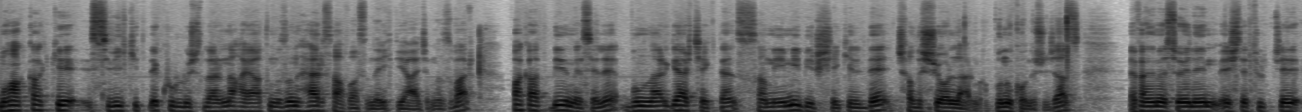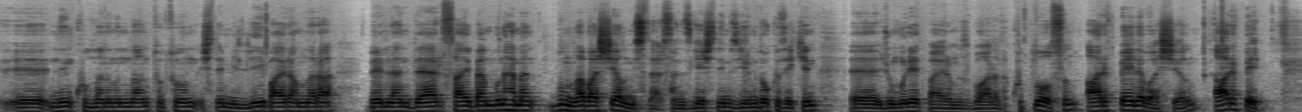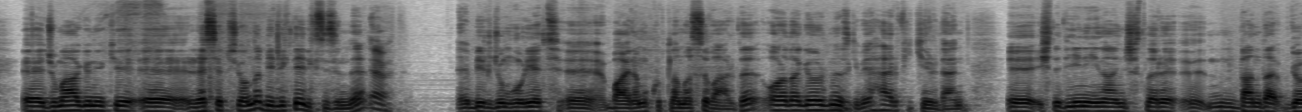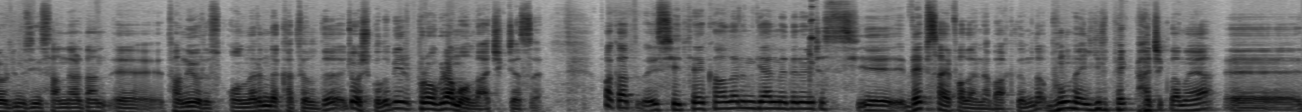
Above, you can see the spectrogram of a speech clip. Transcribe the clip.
Muhakkak ki sivil kitle kuruluşlarına hayatımızın her safhasında ihtiyacımız var. Fakat bir mesele bunlar gerçekten samimi bir şekilde çalışıyorlar mı? Bunu konuşacağız. Efendime söyleyeyim işte Türkçenin kullanımından tutun işte milli bayramlara verilen değer say ben bunu hemen bununla başlayalım isterseniz. Geçtiğimiz 29 Ekim e, Cumhuriyet Bayramımız bu arada kutlu olsun. Arif Bey ile başlayalım. Arif Bey, e, Cuma günkü e, resepsiyonda birlikteydik sizinle. Evet. E, bir Cumhuriyet e, Bayramı kutlaması vardı. Orada gördüğünüz gibi her fikirden, e, işte dini inançlarından da gördüğümüz insanlardan e, tanıyoruz. Onların da katıldığı coşkulu bir program oldu açıkçası. Fakat e, STK'ların gelmeden önce e, web sayfalarına baktığımda bununla ilgili pek bir açıklamaya e,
